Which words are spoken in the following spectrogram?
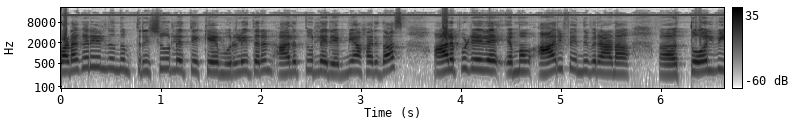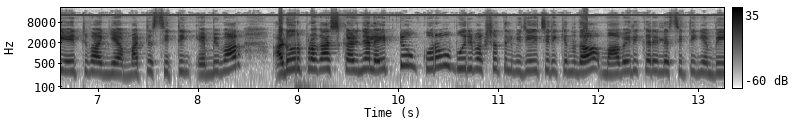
വടകരയിൽ നിന്നും തൃശൂരിലെത്തിയ കെ മുരളീധരൻ ആലത്തൂരിലെ രമ്യ ഹരിദാസ് ആലപ്പുഴയിലെ എം എം ആരിഫ് എന്നിവരാണ് തോൽവി ഏറ്റുവാങ്ങിയ മറ്റ് സിറ്റിംഗ് എം പിമാർ. അടൂർ പ്രകാശ് കഴിഞ്ഞാൽ ഏറ്റവും കുറവ് ഭൂരിപക്ഷത്തിൽ വിജയിച്ചിരിക്കുന്നത് മാവേലിക്കരയിലെ സിറ്റിംഗ് എം പി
